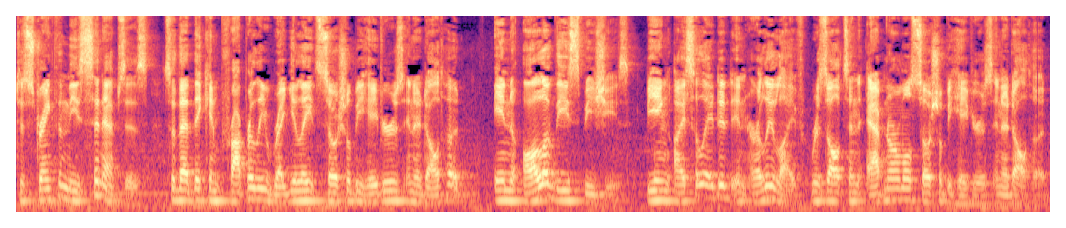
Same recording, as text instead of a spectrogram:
to strengthen these synapses so that they can properly regulate social behaviors in adulthood? In all of these species, being isolated in early life results in abnormal social behaviors in adulthood.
